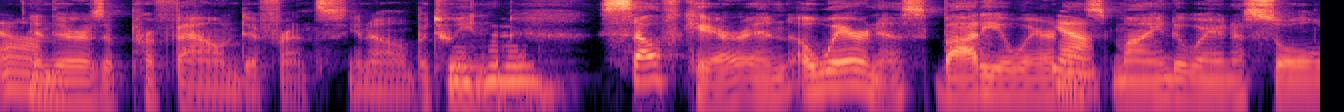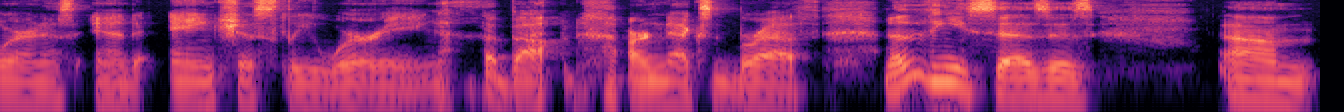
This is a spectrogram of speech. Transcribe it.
Um, and there is a profound difference, you know, between mhm. self care and awareness, body Yeah. awareness, mind awareness, soul awareness, and anxiously worrying about our next breath. Another thing he says is um,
